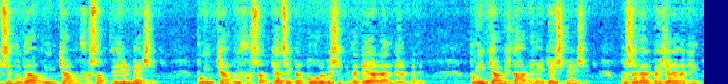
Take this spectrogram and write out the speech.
Bize bu da bu imkan, bu fırsat verilmeyecek. Bu imkan, bu fırsat gerçekten doğru bir şekilde değerlendirilmeli. Bu imkan bir daha ele geçmeyecek. Bu sefer beceremedin,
